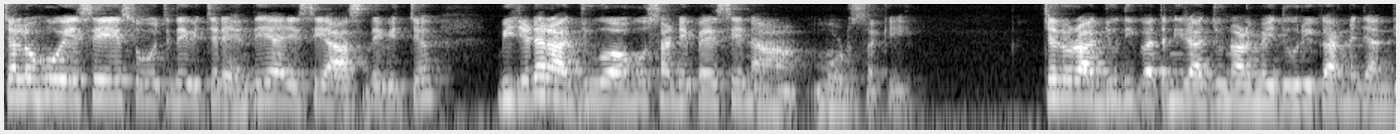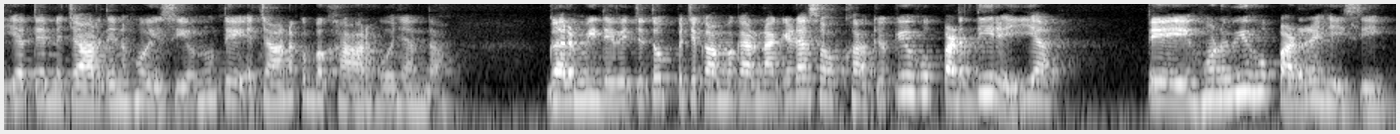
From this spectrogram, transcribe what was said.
ਚਲੋ, ਉਹ ਇਸੇ ਸੋਚ ਦੇ ਵਿੱਚ ਰਹਿੰਦੇ ਆ, ਇਸੇ ਆਸ ਦੇ ਵਿੱਚ ਵੀ ਜਿਹੜਾ ਰਾਜੂ ਆ, ਉਹ ਸਾਡੇ ਪੈਸੇ ਨਾ ਮੋੜ ਸਕੇ। ਚਲੋ, ਰਾਜੂ ਦੀ ਪਤਨੀ ਰਾਜੂ ਨਾਲ ਮਜ਼ਦੂਰੀ ਕਰਨ ਜਾਂਦੀ ਆ। ਤਿੰਨ ਚਾਰ ਦਿਨ ਹੋਏ ਸੀ ਉਹਨੂੰ ਤੇ ਅਚਾਨਕ ਬੁਖਾਰ ਹੋ ਜਾਂਦਾ। ਗਰਮੀ ਦੇ ਵਿੱਚ ਧੁੱਪ 'ਚ ਕੰਮ ਕਰਨਾ ਕਿਹੜਾ ਸੌਖਾ, ਕਿਉਂਕਿ ਉਹ ਪੜ੍ਹਦੀ ਰਹੀ ਆ ਤੇ ਹੁਣ ਵੀ ਉਹ ਪੜ੍ਹ ਰਹੀ ਸੀ।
